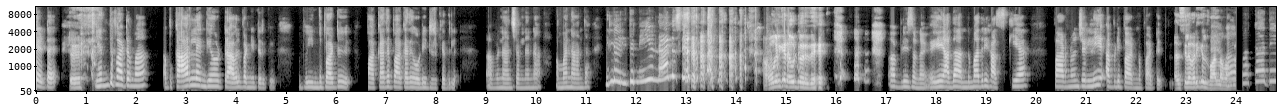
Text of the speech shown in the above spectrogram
கேட்டேன். எந்த பாட்டுமா அப்போ கார்ல எங்கேயோ டிராவல் பண்ணிட்டு இருக்கு. அப்போ இந்த பாட்டு பார்க்காத பார்க்காத ஓடிட்டு இருக்குதுல. அப்ப நான் சொன்னேன்னா அம்மா நான் தான். இல்ல இது நீயும் நானும் அவங்களுக்கே டவுட் வருது. அப்படி சொன்னாங்க. ஏ அதான் அந்த மாதிரி ஹஸ்கியா பாடணும்னு சொல்லி அப்படி பாடின பாட்டு. அது சில வரிகள் பாடலாமா? பார்க்காதே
